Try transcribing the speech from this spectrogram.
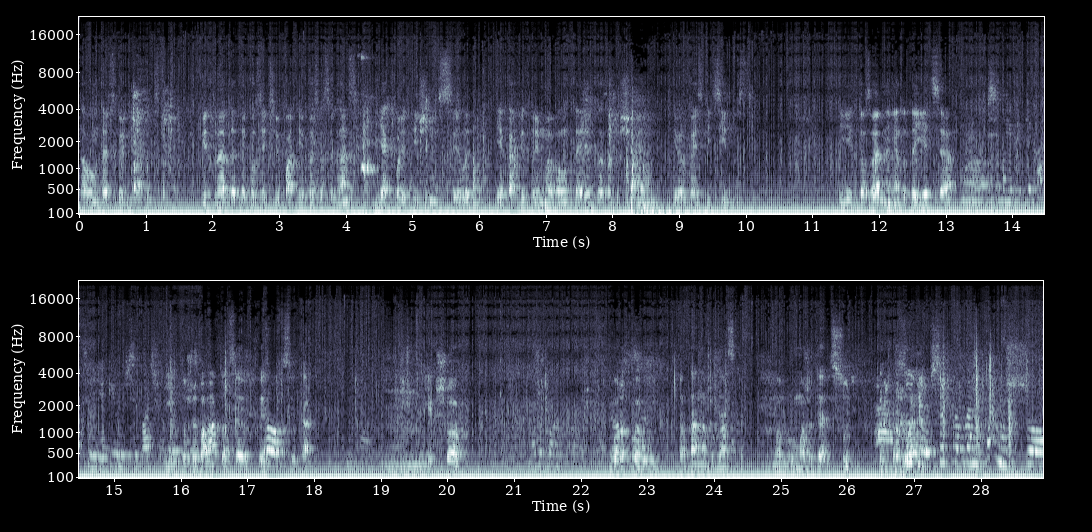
та волонтерської діяльності, підтвердити позицію партії Європейська Солідарність як політичної сили, яка підтримує волонтерів та захищає європейські цінності. І до звернення додається е, Всі мої публікації, які ви всі бачили. їх дуже багато, це в Фейсбуці. Так. Якщо Можу коротко. коротко, Богдана, будь ласка, ви можете суть А, проблеми. Суть, проблеми в тому, що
